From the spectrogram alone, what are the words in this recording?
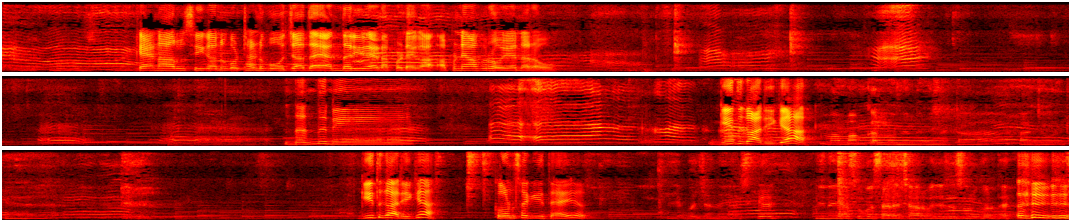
कहना और उसी का उनको ठंड बहुत ज़्यादा है अंदर ही रहना पड़ेगा। अपने आप रहो या न रहो नंदनी। गीत गा रही क्या? माम माम कर लो नंदनी बेटा जोड़ के। गीत गा रही क्या? कौन सा गीत है ये? ये भजन है इसके जिन्हें सुबह साढ़े चार बजे से शुरू करते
